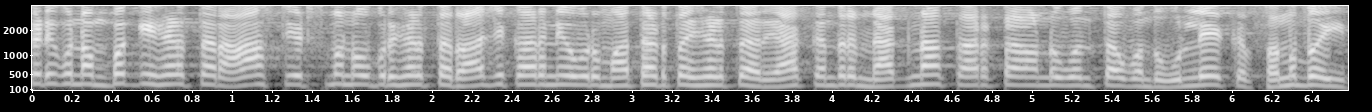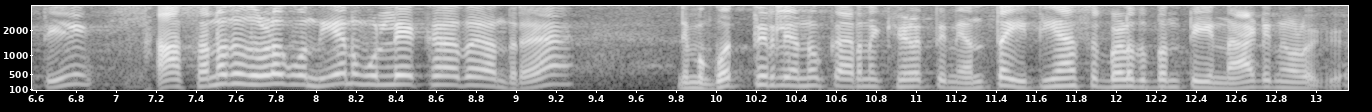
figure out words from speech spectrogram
ಕಡೆಗೂ ನಮ್ಮ ಬಗ್ಗೆ ಹೇಳ್ತಾರೆ. ಆ ಸ್ಟೇಟ್ಸ್ಮನ್ ಒಬ್ರು ಹೇಳ್ತಾರೆ, ರಾಜಕಾರಣಿ ಅವರು ಮಾತಾಡ್ತಾ ಹೇಳ್ತಾರೆ. ಯಾಕಂದ್ರೆ ಮ್ಯಾಗ್ನಾ ಕಾರ್ಟಾ ಅನ್ನುವಂಥ ಒಂದು ಉಲ್ಲೇಖ ಸನದ ಐತಿ. ಆ ಸನದದೊಳಗೆ ಒಂದು ಏನು ಉಲ್ಲೇಖ ಅದ ಅಂದರೆ, ನಿಮಗೆ ಗೊತ್ತಿರಲಿ ಅನ್ನೋ ಕಾರಣಕ್ಕೆ ಹೇಳ್ತೀನಿ. ಅಂಥ ಇತಿಹಾಸ ಬೆಳೆದು ಬಂತು ಈ ನಾಡಿನೊಳಗೆ.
